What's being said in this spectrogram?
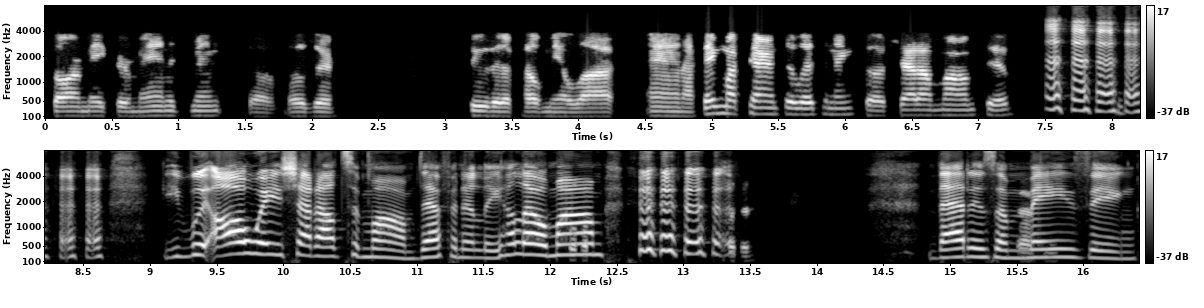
Star Maker Management. So those are two that have helped me a lot. And I think my parents are listening, so shout out mom too. we always shout out to mom, definitely. Hello, mom. That is amazing.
